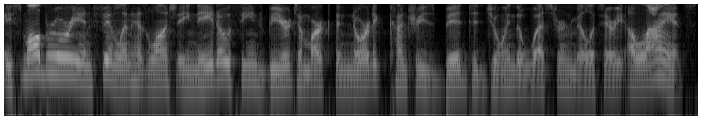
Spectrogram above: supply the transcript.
A small brewery in Finland has launched a NATO themed beer to mark the Nordic country's bid to join the Western Military Alliance.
